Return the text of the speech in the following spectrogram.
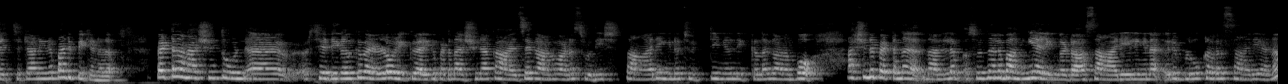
വെച്ചിട്ടാണ് ഇങ്ങനെ പഠിപ്പിക്കുന്നത് പെട്ടെന്ന് അശ്വിൻ തൂ ചെടികൾക്ക് വെള്ളം ഒഴിക്കുമായിരിക്കും പെട്ടെന്ന് അശ്വിൻ ആ കാഴ്ച കാണുവാണ്. ശ്രുതി സാരി ഇങ്ങനെ ചുറ്റി ഇങ്ങനെ നിൽക്കുന്നത് കാണുമ്പോൾ അശ്വിന്റെ പെട്ടെന്ന് നല്ല ശ്രുതി നല്ല ഭംഗിയായിരിക്കും കേട്ടോ ആ സാരിയിൽ ഇങ്ങനെ ഒരു ബ്ലൂ കളർ സാരിയാണ്.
